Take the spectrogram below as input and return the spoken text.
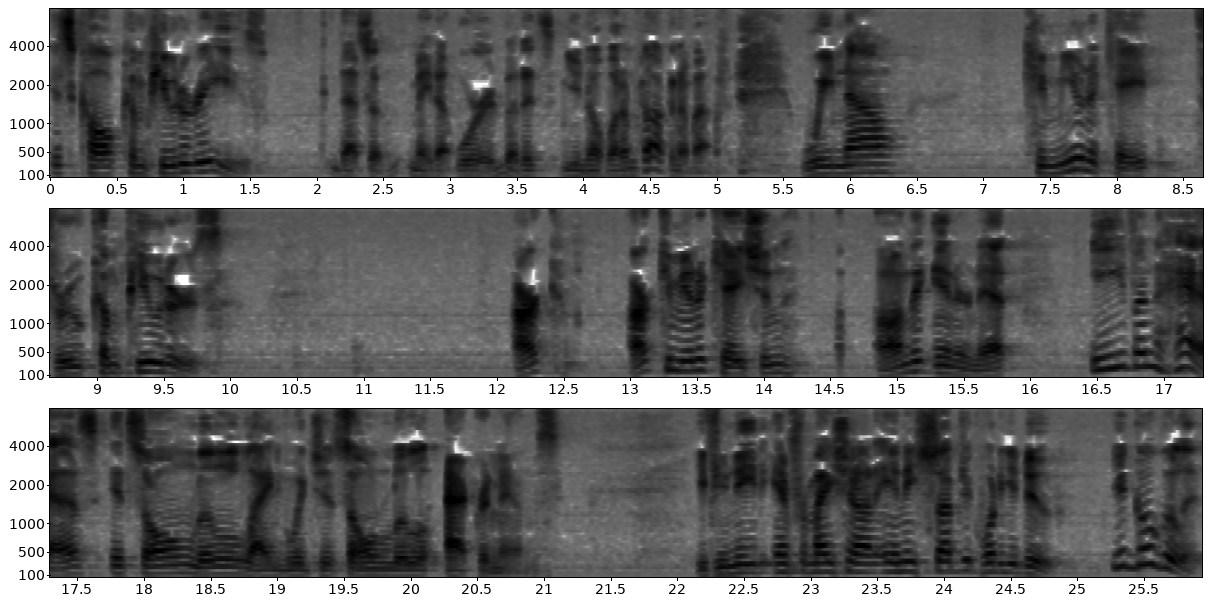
It's called computerese that's a made up word, but it's you know what I'm talking about. We now communicate through computers. Our our communication on the internet even has its own little language, its own little acronyms. If you need information on any subject, what do you do? You Google it.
